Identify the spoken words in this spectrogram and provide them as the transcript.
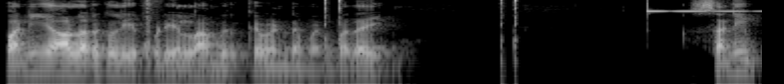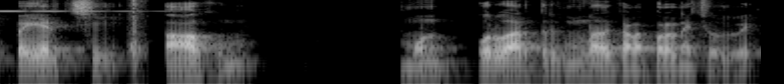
பணியாளர்கள் எப்படியெல்லாம் இருக்க வேண்டும் என்பதை சனி பெயர்ச்சி ஆகும். முன் ஒரு வாரத்திற்கு முன் அதுக்கான பலனை சொல்வேன்.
